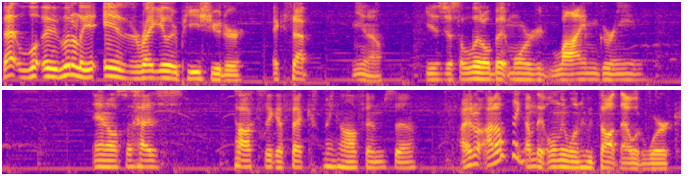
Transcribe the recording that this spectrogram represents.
That it literally is a regular pea shooter, except you know he's just a little bit more lime green, and also has toxic effect coming off him. So I don't I don't think I'm the only one who thought that would work.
